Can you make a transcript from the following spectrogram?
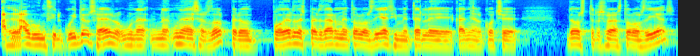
al lado de un circuito, ¿sabes? Una, una, de esas dos, pero poder despertarme todos los días y meterle caña al coche dos, tres horas todos los días.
